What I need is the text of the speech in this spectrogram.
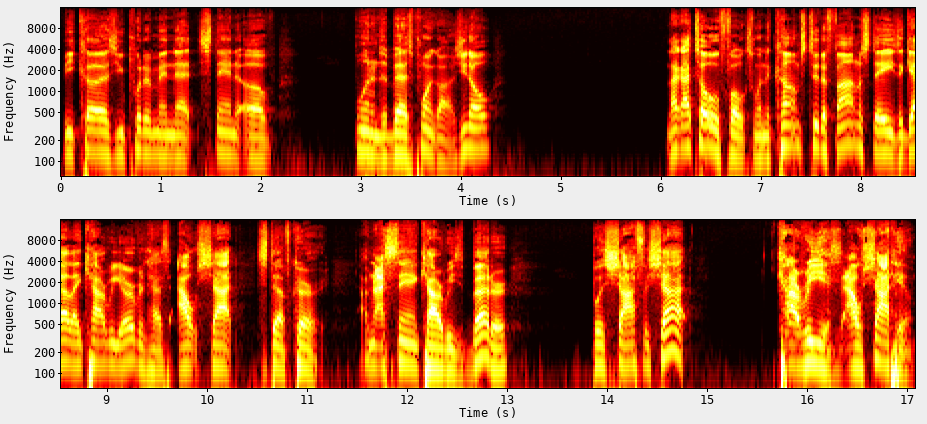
because you put him in that standard of one of the best point guards. You know, like I told folks, when it comes to the final stage, a guy like Kyrie Irving has outshot Steph Curry. I'm not saying Kyrie's better, but shot for shot, Kyrie has outshot him.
